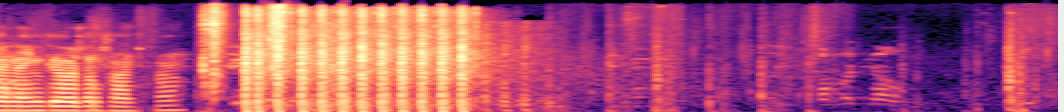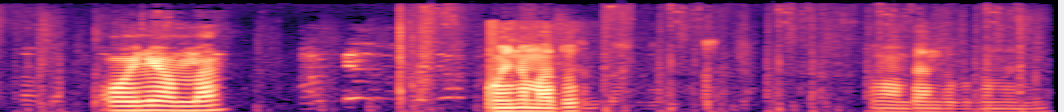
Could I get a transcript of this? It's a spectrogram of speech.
Aynen gördüm kanka. Oynuyorum ben. Oynama dur. Tamam ben de buradan oynayayım.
